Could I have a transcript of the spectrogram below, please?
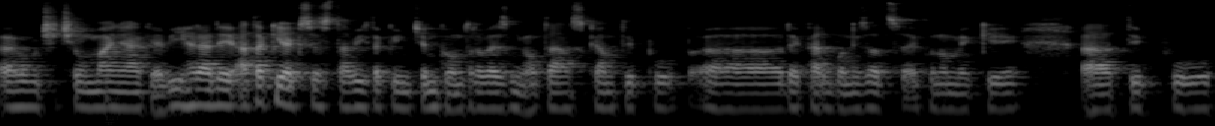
eh, vůči čemu má nějaké výhrady a taky, jak se staví k takovým těm kontroverzním otázkám typu dekarbonizace ekonomiky, typu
